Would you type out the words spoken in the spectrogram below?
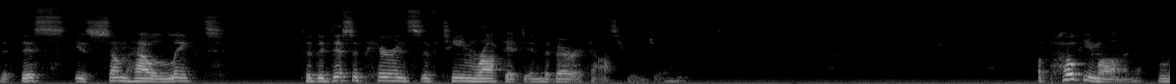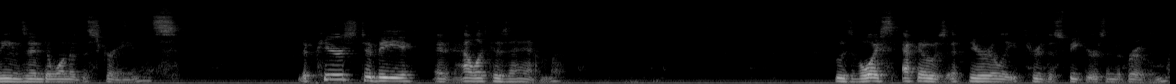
that this is somehow linked to the disappearance of Team Rocket in the Veritus region. A Pokemon leans into one of the screens. It appears to be an Alakazam, whose voice echoes ethereally through the speakers in the room.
